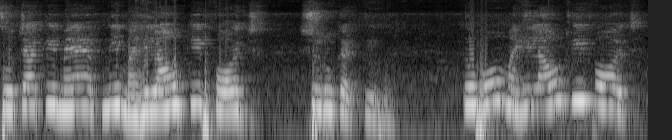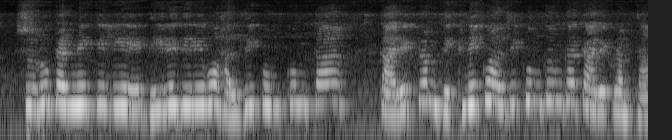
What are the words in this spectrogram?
सोचा कि मैं अपनी महिलाओं की फौज शुरू करती हूँ। तो वो महिलाओं की फौज शुरू करने के लिए धीरे धीरे वो हल्दी कुमकुम का कार्यक्रम, दिखने को हल्दी कुमकुम का कार्यक्रम था,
